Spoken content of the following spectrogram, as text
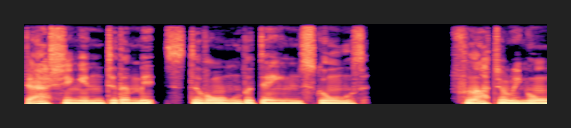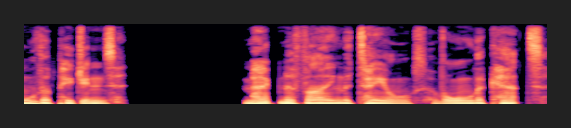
dashing into the midst of all the dame schools, fluttering all the pigeons, magnifying the tails of all the cats,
